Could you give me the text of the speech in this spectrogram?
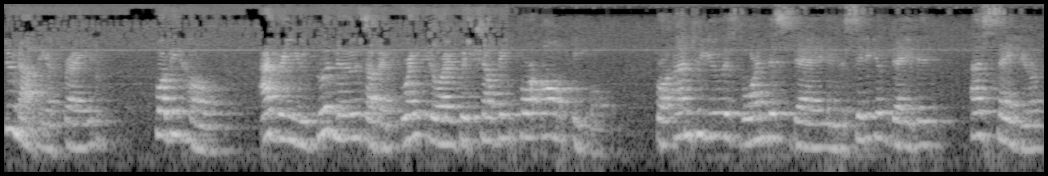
Do not be afraid, for behold, I bring you good news of a great joy which shall be for all people. For unto you is born this day in the city of David a Savior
